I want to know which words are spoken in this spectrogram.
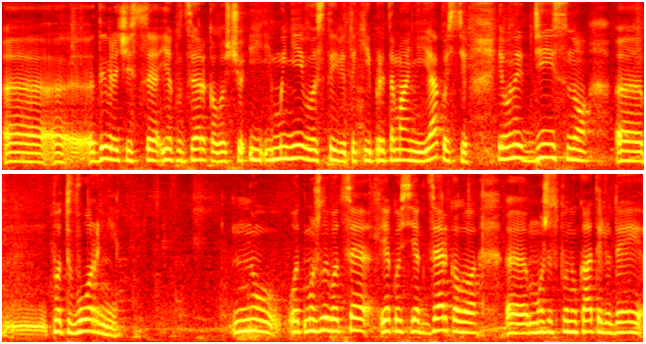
е, е, дивлячись це як в дзеркало, що і, мені властиві такі притаманні якості, і вони дійсно е, потворні. Ну, от можливо, це якось як дзеркало е, може спонукати людей е,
